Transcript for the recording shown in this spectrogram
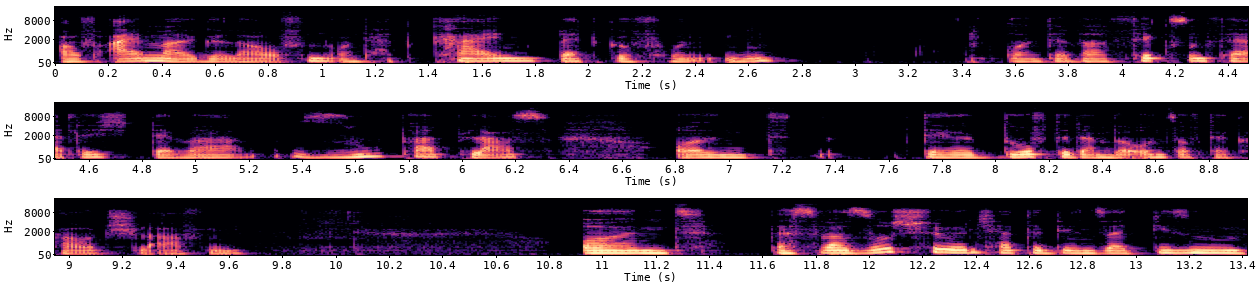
auf einmal gelaufen und hat kein Bett gefunden. Und der war fix und fertig, der war super blass und der durfte dann bei uns auf der Couch schlafen. Und das war so schön. Ich hatte den seit diesem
